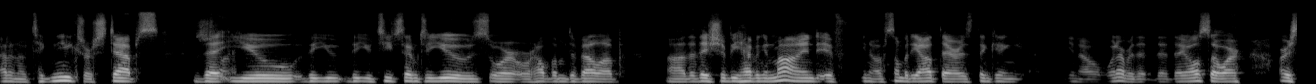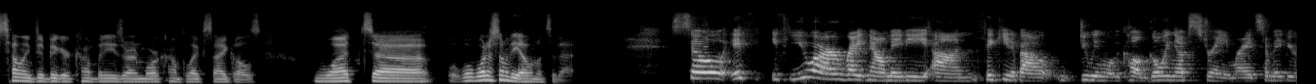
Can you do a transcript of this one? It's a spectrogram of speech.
I don't know techniques or steps that sure. you that you that you teach them to use or or help them develop uh, that they should be having in mind if you know if somebody out there is thinking you know whatever that, that they also are are selling to bigger companies or in more complex cycles what uh what are some of the elements of that so if if you are right now maybe um, thinking about doing what we call going upstream right so maybe you're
